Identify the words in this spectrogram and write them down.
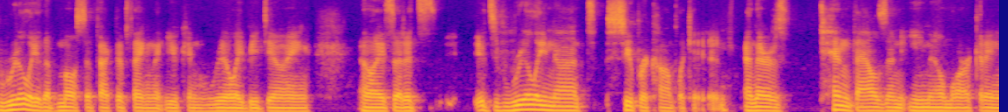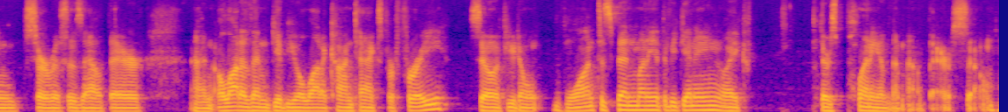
really the most effective thing that you can really be doing. And like i said it's it's really not super complicated. And there's 10,000 email marketing services out there. And a lot of them give you a lot of contacts for free. So if you don't want to spend money at the beginning, like there's plenty of them out there. So,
